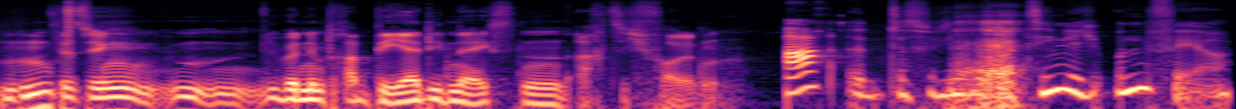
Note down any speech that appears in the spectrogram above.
Mhm, deswegen mm, übernimmt Rabea die nächsten 80 Folgen. Ach, das finde ich aber ziemlich unfair.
